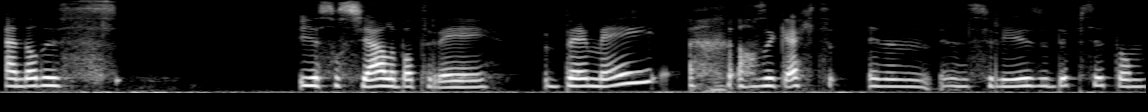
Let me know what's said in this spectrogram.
En dat is je sociale batterij bij mij, als ik echt in een, in een serieuze dip zit, dan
